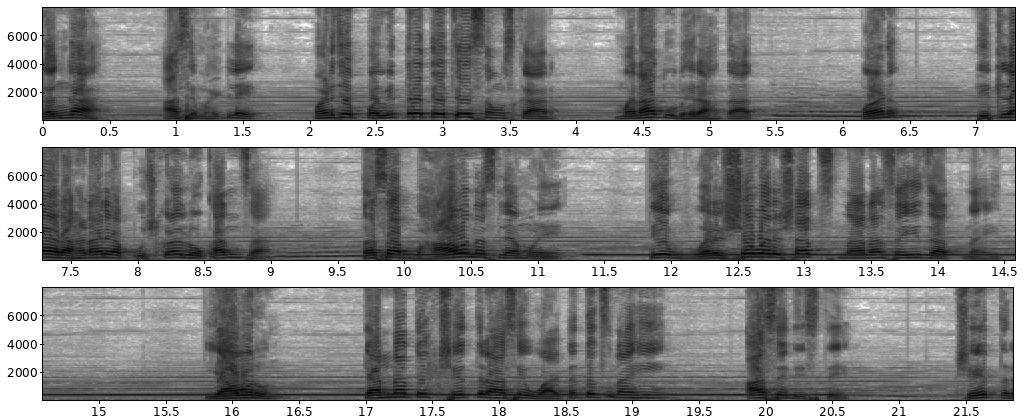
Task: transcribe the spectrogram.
गंगा असे म्हटले म्हणजे पवित्रतेचे संस्कार मनात उभे राहतात. पण तिथल्या राहणाऱ्या पुष्कळ लोकांचा तसा भाव नसल्यामुळे ते वर्षवर्षात स्नानासही जात नाहीत. यावरून त्यांना ते क्षेत्र असे वाटतच नाही असे दिसते. क्षेत्र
